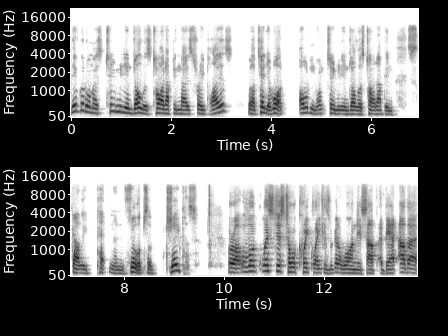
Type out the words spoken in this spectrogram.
they've got almost $2 million tied up in those three players. Well, I'll tell you what, I wouldn't want $2 million tied up in Scully, Patton, and Phillips. Or jeepers. All right. Well, look, let's just talk quickly because we've got to wind this up about other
